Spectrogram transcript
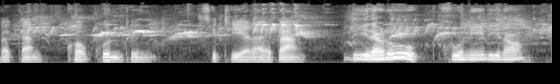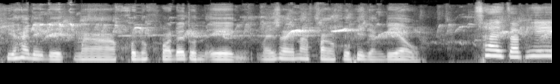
ประการควบคุมถึงสิทธิอะไรบ้าง ดีแล้วลูกครูนี้ดีเนาะที่ให้เด็กๆมาค้นคว้าด้วยตนเอง ไม่ใช่นั่งฟังครูเพียงอย่างเดียว ใช่จ้ะพี่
